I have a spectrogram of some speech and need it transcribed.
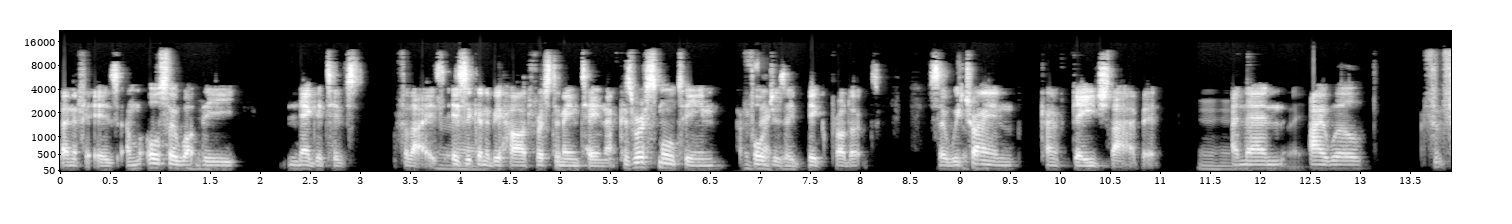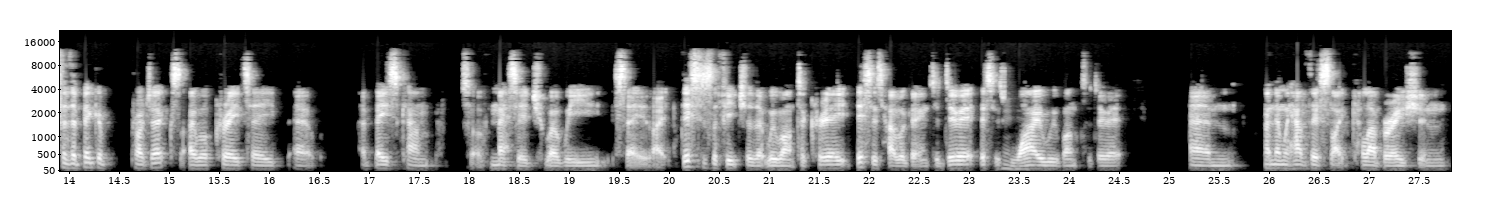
benefit is and also what mm. the negatives for that is. Right. Is it going to be hard for us to maintain that? Because we're a small team. Exactly. Forge is a big product, so we try and kind of gauge that a bit. Mm-hmm. And then right. I will, for, for, the bigger projects, I will create a, a a Basecamp sort of message where we say like, this is the feature that we want to create. This is how we're going to do it. This is mm-hmm. why we want to do it. Um, and then we have this like collaboration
